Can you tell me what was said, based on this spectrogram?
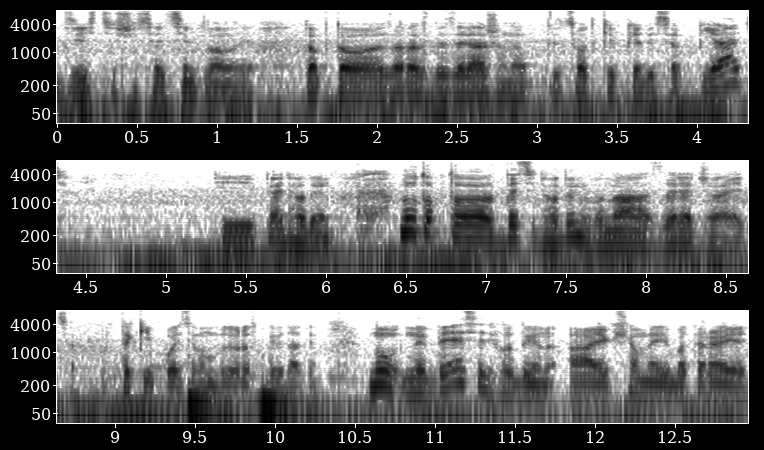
267 кілометрів. Тобто зараз де заряджено відсотків 55 і 5 годин. Ну, тобто 10 годин вона заряджається. В такій позі вам буду розповідати. Ну, не 10 годин, а якщо в неї батарея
